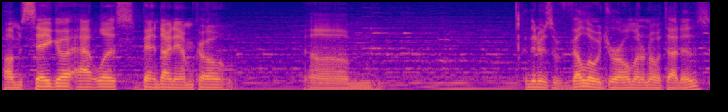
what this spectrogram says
Um, Sega, Atlus, Bandai Namco. Um, and then there's a Velodrome. I don't know what that is.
